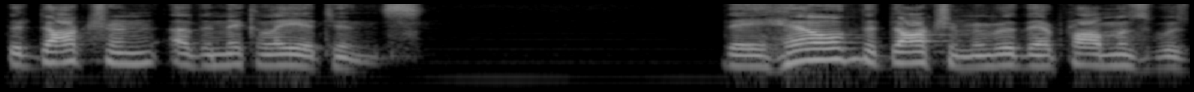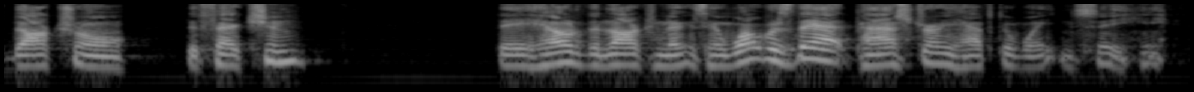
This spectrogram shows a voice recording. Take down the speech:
the doctrine of the Nicolaitans. They held the doctrine. Remember, their problems was doctrinal defection. They held the doctrine and said, What was that, Pastor? You have to wait and see.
